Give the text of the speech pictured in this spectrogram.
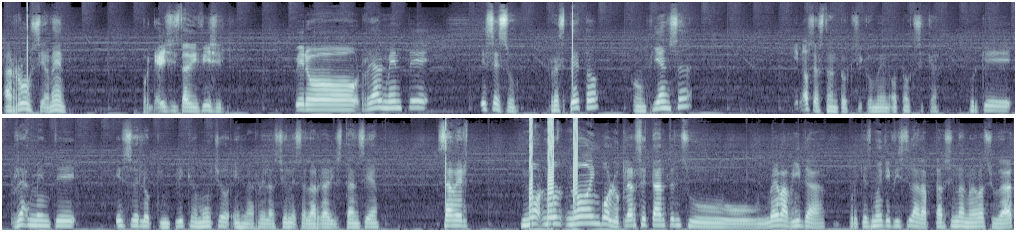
a Rusia, men. Porque ahí sí está difícil. Pero realmente es eso. Respeto, confianza y no seas tan tóxico, men, o tóxica. Porque realmente eso es lo que implica mucho en las relaciones a larga distancia. Saber no, no, no involucrarse tanto en su nueva vida, porque es muy difícil adaptarse a una nueva ciudad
